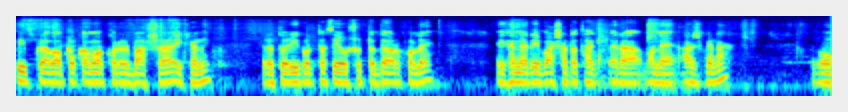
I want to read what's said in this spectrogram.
পিঁপড়া বা পোকামাকড়ের বাসা এখানে। এটা তৈরি করতেছে এই ওষুধটা দেওয়ার ফলে। এখানে আর এই বাসাটা থাকবে এরা মানে আসবে না। এবং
